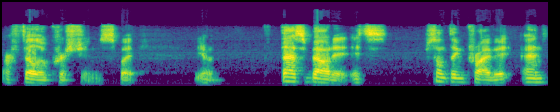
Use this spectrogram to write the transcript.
our fellow Christians. But, you know, that's about it. It's something private. And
